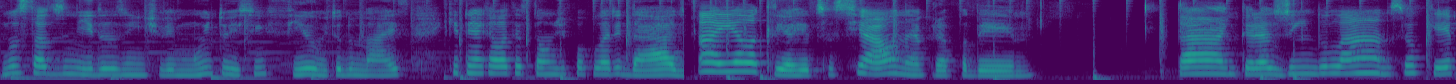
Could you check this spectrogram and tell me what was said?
nos Estados Unidos a gente vê muito isso em filme e tudo mais, que tem aquela questão de popularidade. Aí ela cria a rede social, né, pra poder tá interagindo lá, não sei o quê.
